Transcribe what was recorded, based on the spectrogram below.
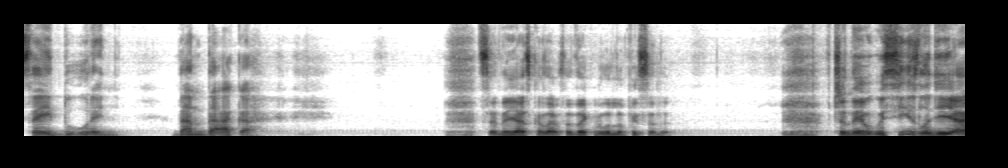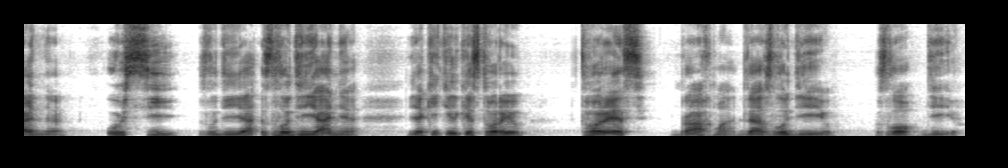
Цей дурень Дандака. Це не я сказав, це так було написано. Вчинив усі злодіяння, усі злодія... злодіяння, які тільки створив творець Брахма для злодіїв. Злодіїв.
